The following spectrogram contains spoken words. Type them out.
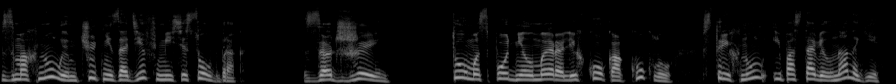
взмахнул им, чуть не задев миссис Олдбрак. «За Джейн!» Томас поднял мэра легко, как куклу, встряхнул и поставил на ноги,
